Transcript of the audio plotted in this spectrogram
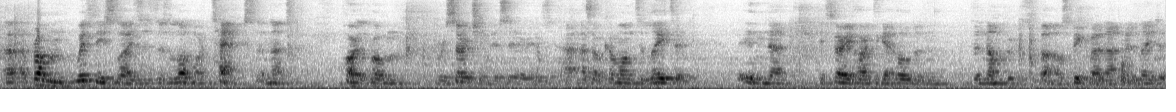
a problem with these slides is there's a lot more text, and that's part of the problem researching this area, as I'll come on to later, in that it's very hard to get hold of the numbers, but I'll speak about that a bit later.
